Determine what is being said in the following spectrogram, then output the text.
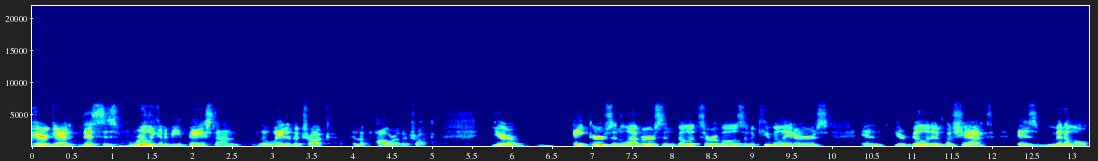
here again, this is really going to be based on the weight of the truck and the power of the truck. Your anchors and levers and billet servos and accumulators and your billet input shaft is minimal,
